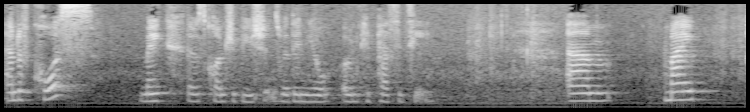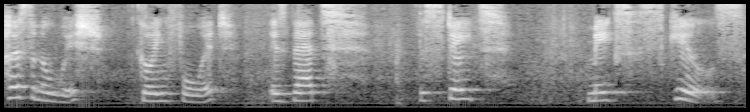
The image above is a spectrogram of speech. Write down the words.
and of course, make those contributions within your own capacity. Um, my personal wish going forward is that the state makes skills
